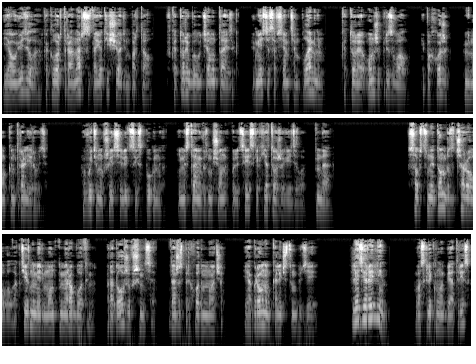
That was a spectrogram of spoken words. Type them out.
я увидела, как лорд Ронар создает еще один портал, в который был утянут Айзек, вместе со всем тем пламенем, которое он же призвал и, похоже, не мог контролировать. Вытянувшиеся лица испуганных и местами возмущенных полицейских я тоже видела, да. Собственный дом разочаровывал активными ремонтными работами, продолжившимися даже с приходом ночи, и огромным количеством людей. «Леди Рейлин!» – воскликнула Беатрис,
